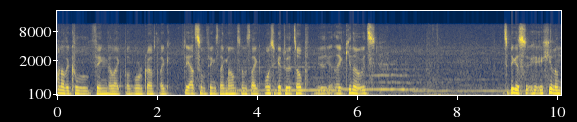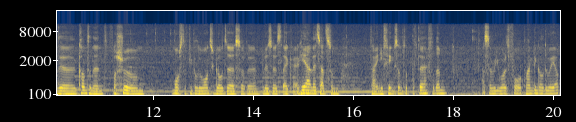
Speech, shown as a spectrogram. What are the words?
Another cool thing I like about Warcraft, like they add some things like mountains, like once you get to the top, like you know, it's it's the biggest hill on the continent for sure. Most of people who want to go there, so the Blizzard's like, uh, yeah, let's add some tiny things on top of there for them as a reward for climbing all the way up.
